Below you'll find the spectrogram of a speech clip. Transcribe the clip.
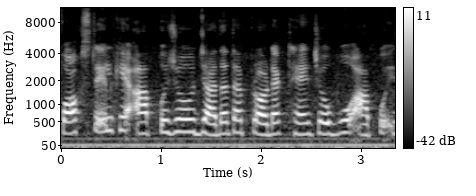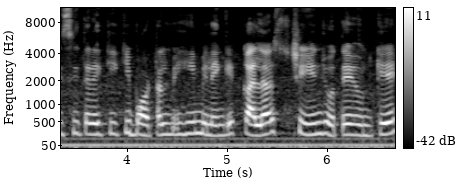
फॉक्स टेल के आपको जो ज़्यादातर प्रोडक्ट हैं, जो वो आपको इसी तरीके की बॉटल में ही मिलेंगे। कलर्स चेंज होते हैं उनके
